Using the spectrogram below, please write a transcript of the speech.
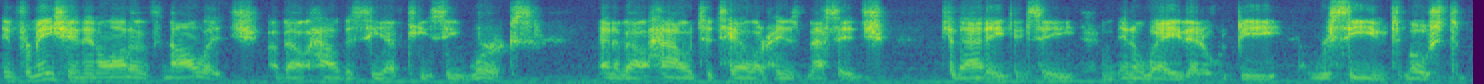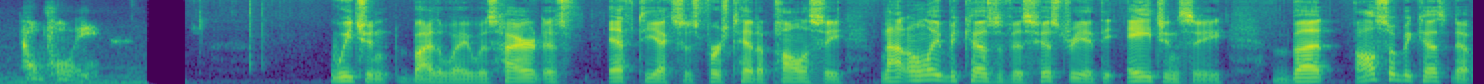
information and a lot of knowledge about how the CFTC works and about how to tailor his message to that agency in a way that it would be received most helpfully. Wetjen, by the way, was hired as FTX's first head of policy, not only because of his history at the agency, but also because, no,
